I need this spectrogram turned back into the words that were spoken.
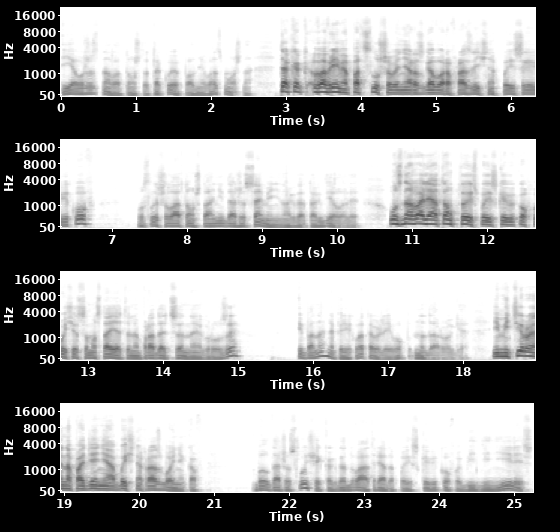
Я уже знал о том, что такое вполне возможно, так как во время подслушивания разговоров различных поисковиков услышал о том, что они даже сами иногда так делали. Узнавали о том, кто из поисковиков хочет самостоятельно продать ценные грузы, и банально перехватывали его на дороге, имитируя нападение обычных разбойников. Был даже случай, когда два отряда поисковиков объединились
